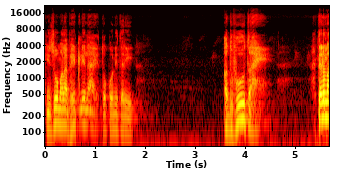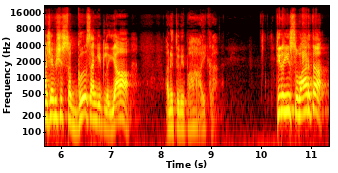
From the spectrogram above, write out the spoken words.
की जो मला भेटलेला आहे तो कोणीतरी अद्भुत आहे. त्यानं माझ्याविषयी सगळं सांगितलं. या. आणि तुम्ही पहा ऐका. तिनं ही सुवार्ता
